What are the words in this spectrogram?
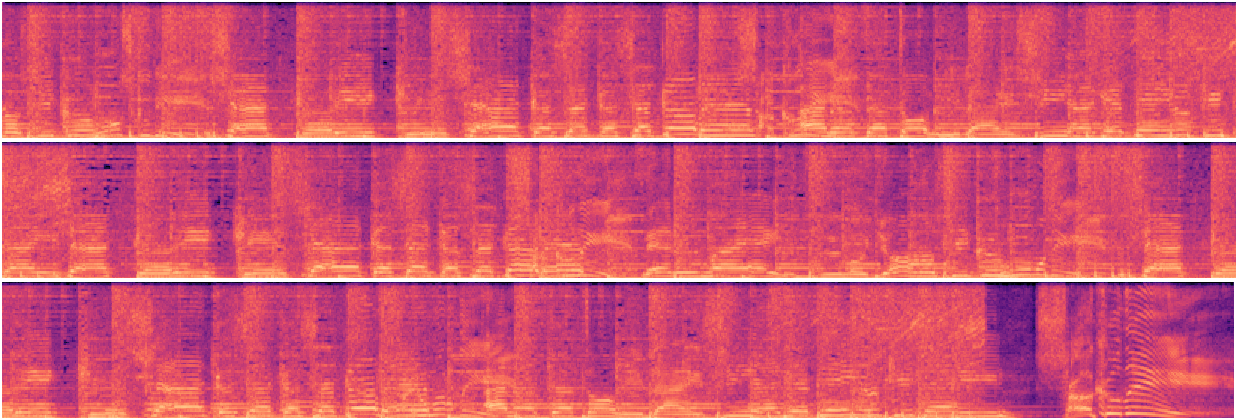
ろしく。よろしくです。シャカリキシャカシャカシャカです。シャクですあなたと未来仕上げてゆきたいシャカシャカシャカであなたと未来仕上げてゆきたいシャクです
